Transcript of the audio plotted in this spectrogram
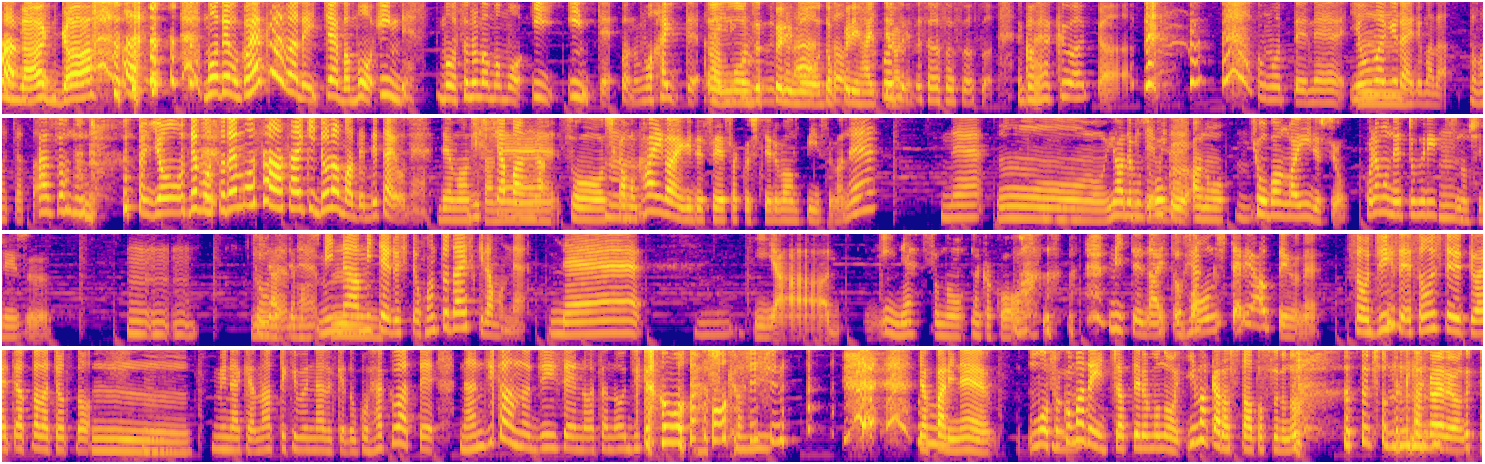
話長っ もうでも500話までいっちゃえばもういいんです。もうそのままもういい、いいんって、このもう入って。うんもうずっぷりもうどっぷり入ってるわけそうそうそうそうそう。500話か 思ってね、4話ぐらいでまだ止まっちゃった。あ、そうなんだ。4でもそれもさ、最近ドラマで出たよね。出ましたね。実写版がそう、しかもうん海外で制作してるワンピースがね。ね。うーん。いや、でもすごく、あの、うん評判がいいですよ。これもネットフリックスのシリーズうんうんうん。そにうだよなってます。。ねみんな見てる人、ほんと大好きだもんね。うんねうんえ。いやー、いいね。その、なんかこう、見てないと損してるよっていうね。そう、人生損してるって言われちゃったらちょっとう、ーん。見なきゃなって気分になるけど500話って何時間の人生のその時間を確かに投資しない？やっぱりね、もうそこまでいっちゃってるものを今からスタートするの ちょっと考えるよね。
